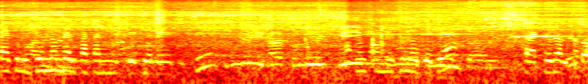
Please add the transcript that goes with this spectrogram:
থেকে চারটে বেলপাতা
